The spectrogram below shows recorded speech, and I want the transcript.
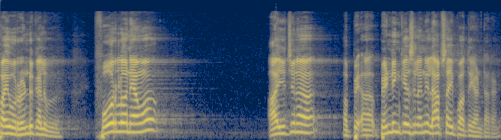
ఫైవ్ రెండు కలుపు. ఫోర్లోనేమో ఆ ఇచ్చిన పెండింగ్ కేసులన్నీ ల్యాప్స్ అయిపోతాయి అంటారండి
